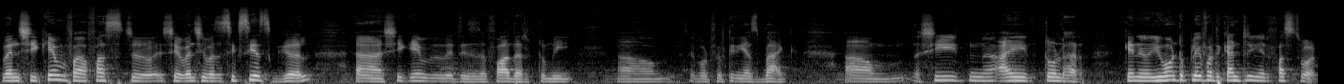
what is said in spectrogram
When she came for first, she, when she was a six years girl, she came with his father to me um, about 15 years back. Um, she, I told her, can you, you want to play for the country at first word?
